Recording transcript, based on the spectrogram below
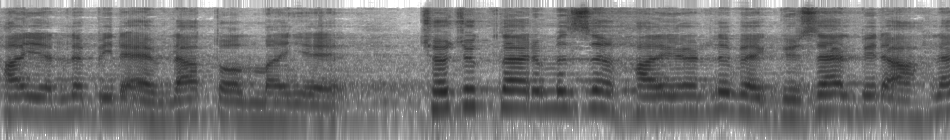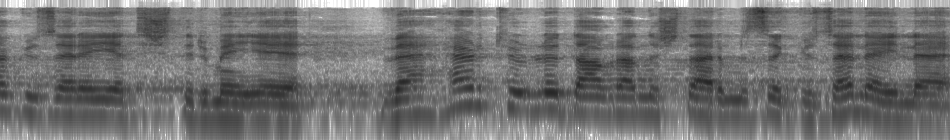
hayırlı bir evlat olmayı, çocuklarımızı hayırlı ve güzel bir ahlak üzere yetiştirmeyi ve her türlü davranışlarımızı güzel eyle.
